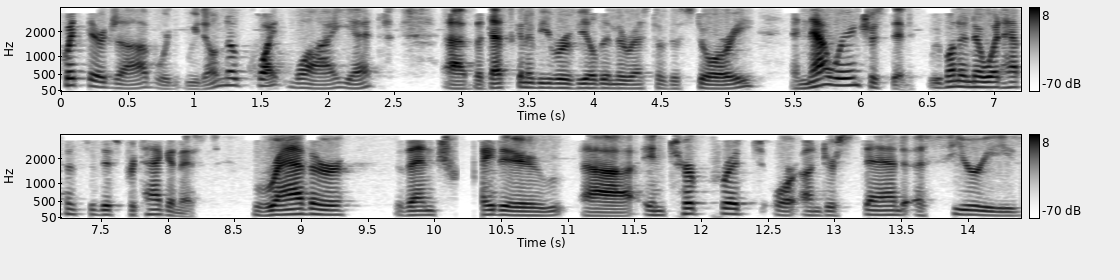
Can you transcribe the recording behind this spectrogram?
quit their job. We're, we do not know quite why yet, uh, but that's going to be revealed in the rest of the story. And now we're interested. We want to know what happens to this protagonist rather than try to uh, interpret or understand a series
